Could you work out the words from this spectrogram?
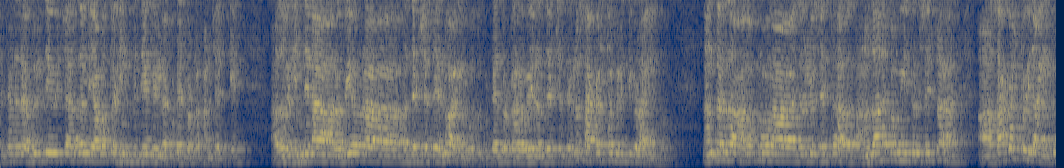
ಅಂತ ಹೇಳಿದ್ರೆ ಅಭಿವೃದ್ಧಿ ವಿಚಾರದಲ್ಲಿ ಯಾವತ್ತೂ ಹಿಂದೆ ಬಿದ್ದಿರಲಿಲ್ಲ ಗುಡ್ಡೆತೋಟ ಪಂಚಾಯತ್ಗೆ. ಅದು ಹಿಂದಿನ ರವಿಯವರ ಅಧ್ಯಕ್ಷತೆಯಲ್ಲೂ ಆಗಿರ್ಬೋದು. ಗುಡ್ಡೆತೋಟ ರವಿಯವರ ಅಧ್ಯಕ್ಷತೆಯಲ್ಲೂ ಸಾಕಷ್ಟು ಅಭಿವೃದ್ಧಿಗಳಾಗಿದ್ವು. ನಂತರದ ಹಾಲಪ್ಪನವರ ಇದರಲ್ಲೂ ಸಹಿತ, ಅನುದಾನ ಕಮ್ಮಿ ಇದ್ದರೂ ಸಹಿತ ಸಾಕಷ್ಟು ಇದಾಗಿತ್ತು.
